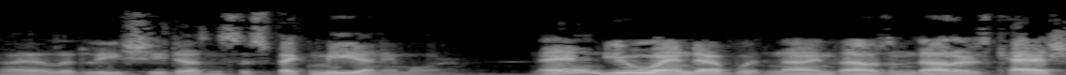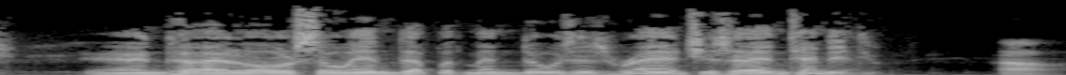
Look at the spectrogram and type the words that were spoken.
Well, at least she doesn't suspect me anymore. And you end up with $9,000 cash. And I'll also end up with Mendoza's ranch as I intended. How?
